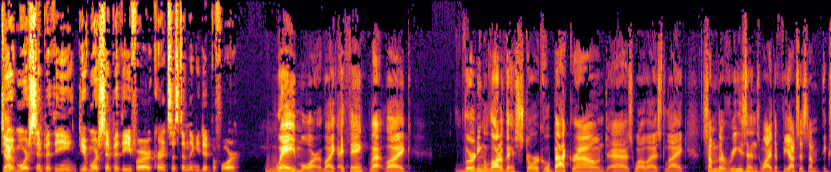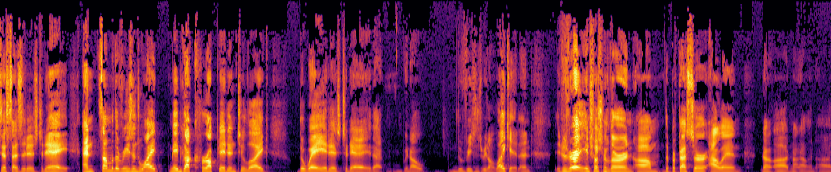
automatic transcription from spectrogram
do you have more sympathy? Do you have more sympathy for our current system than you did before? way more. Like I think that like learning a lot of the historical background as well as like some of the reasons why the fiat system exists as it is today and some of the reasons why it maybe got corrupted into like the way it is today that you know the reasons we don't like it and it was very interesting to learn um, the professor alan no, uh, not Alan. Uh,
